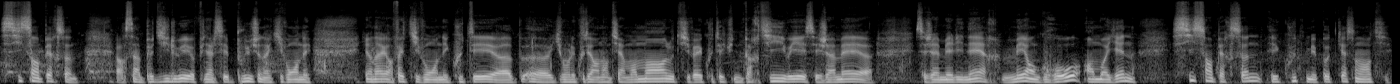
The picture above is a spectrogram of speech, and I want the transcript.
600 personnes. Alors c'est un peu dilué, au final c'est plus. Il y en a qui vont en, il y en a en fait qui vont écouter, euh, euh, qui vont l'écouter en entier un moment, l'autre qui va écouter qu'une partie. Vous voyez, c'est jamais, euh, jamais linéaire. Mais en gros, en moyenne, 600 personnes écoutent mes podcasts en entier.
